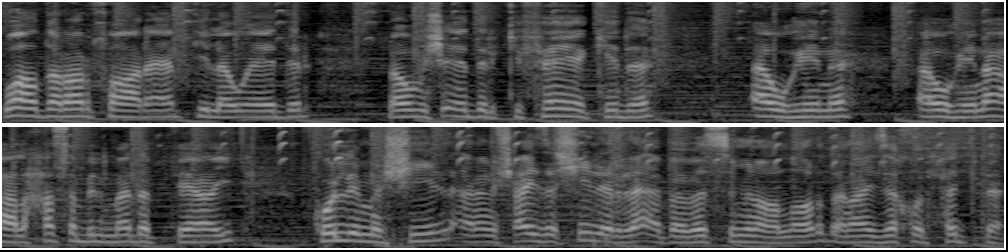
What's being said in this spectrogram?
وأقدر أرفع رقبتي لو قادر. لو مش قادر كفاية كده. أو هنا أو هنا على حسب المدى بتاعي. كل ما أشيل أنا مش عايز أشيل الرقبة بس من على الأرض أنا عايز آخد حتة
